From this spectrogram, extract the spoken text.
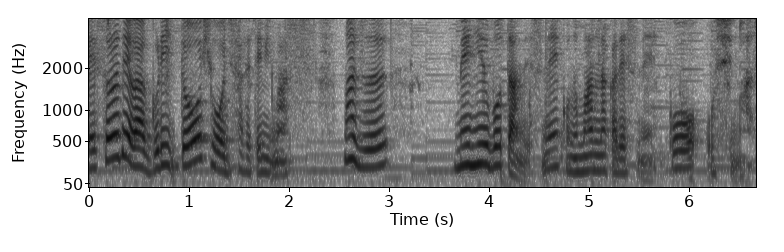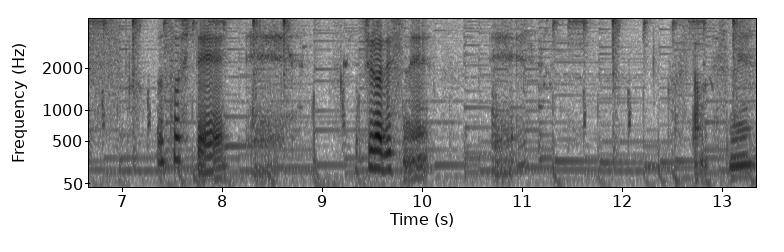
えそれではグリッドを表示させてみます。まずメニューボタンですね。この真ん中ですね。ここを押します。そして、えー、こちらですね、えー、カスタムですね。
